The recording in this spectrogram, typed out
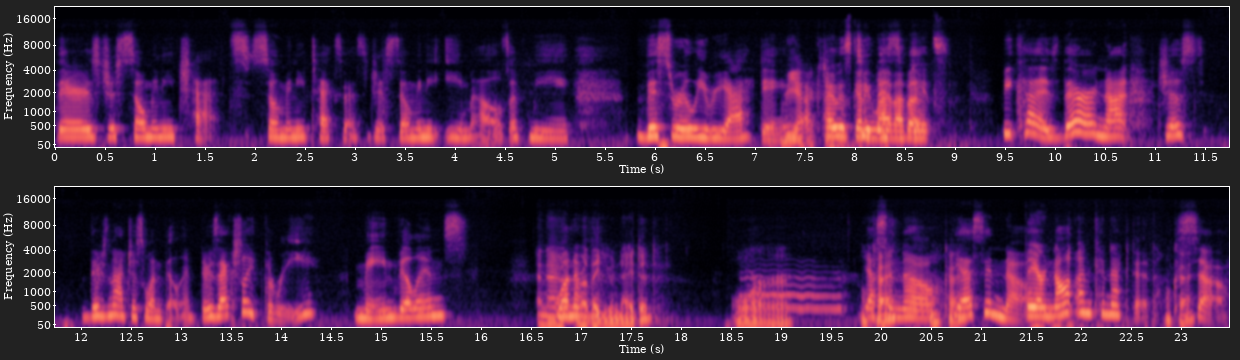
there's just so many chats so many text messages so many emails of me viscerally reacting reacting. I was getting to this live book. updates. because there are not just there's not just one villain there's actually three main villains And are, are they the- united, or uh, Yes Okay. and no. Okay. yes and no They are not unconnected. Okay. so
